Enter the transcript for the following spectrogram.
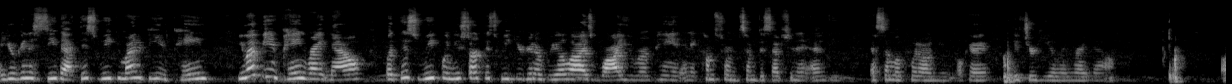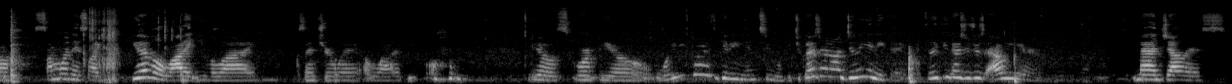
and you're gonna see that this week. You might be in pain. You might be in pain right now, but this week, when you start this week, you're gonna realize why you were in pain, and it comes from some deception and envy that someone put on you. Okay, that you're healing right now. Oh, someone is like you have a lot of evil eye sent your way. A lot of people. Yo, Scorpio, what are you guys getting into? But you guys are not doing anything. I feel like you guys are just out here mad jealous.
